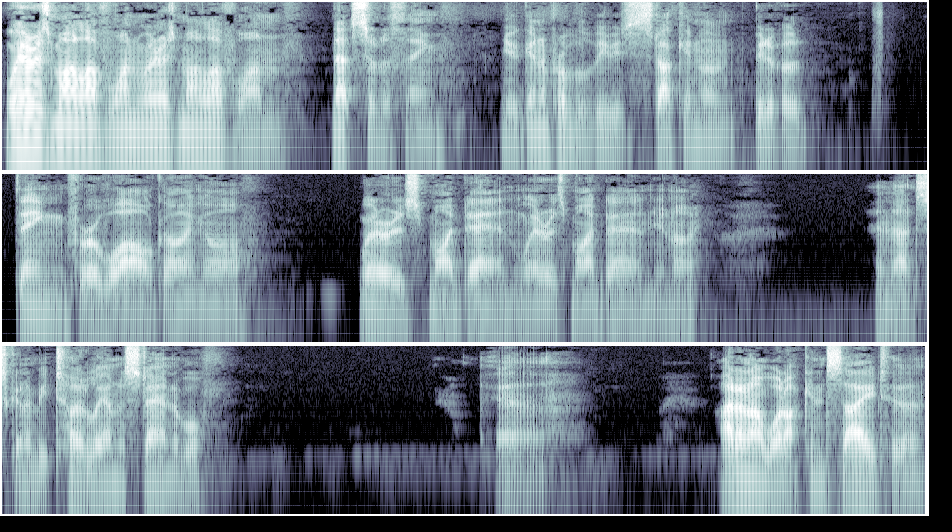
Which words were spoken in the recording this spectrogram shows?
where is my loved one? Where is my loved one? That sort of thing. You're gonna probably be stuck in a bit of a thing for a while, going, "Oh, where is my Dan? Where is my Dan?" You know, and that's gonna be totally understandable. Yeah, I don't know what I can say to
